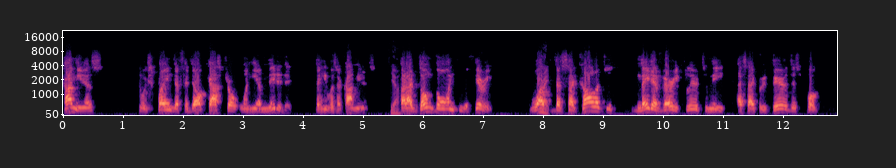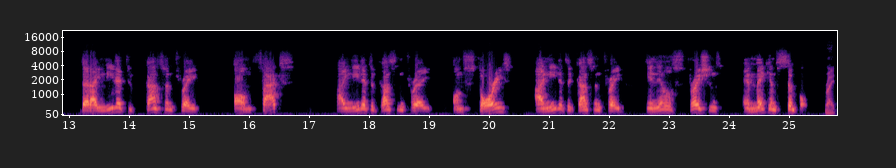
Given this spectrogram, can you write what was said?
communist to explain that Fidel Castro, when he admitted it, that he was a communist. Yeah. But I don't go into the theory. What Right. the psychologist made it very clear to me as I prepared this book that I needed to concentrate on facts. I needed to concentrate on stories. I needed to concentrate in illustrations and make them simple. Right.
